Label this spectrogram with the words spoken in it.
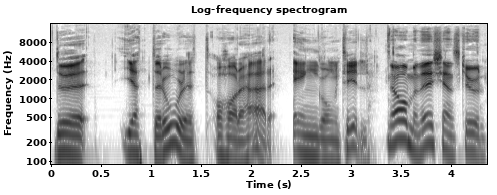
Du, jätteroligt att ha det här en gång till. Ja, men det känns kul.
